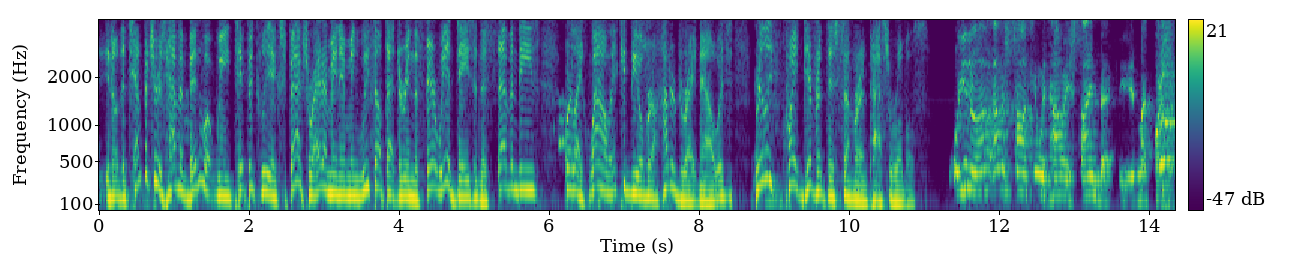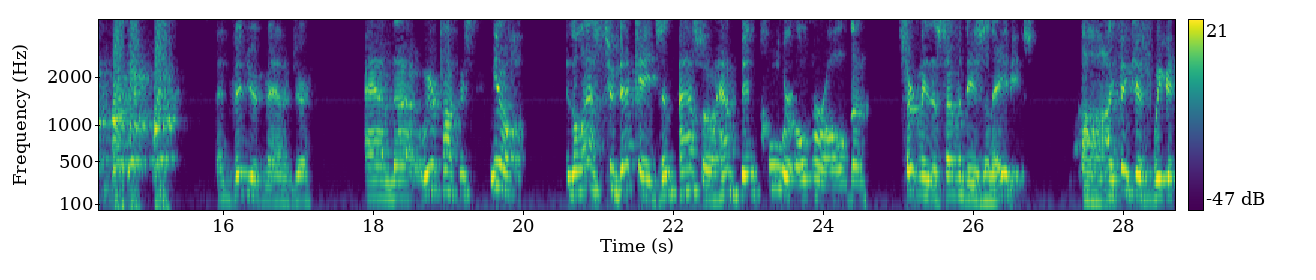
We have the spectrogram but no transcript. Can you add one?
you know, the temperatures haven't been what we typically expect, right? I mean, I mean, we felt that during the fair. We had days in the seventies. We're like, wow, it could be over hundred right now. It's really quite different this summer in Paso Robles. Well, you know, I, I was talking with Howie Steinbeck, my partner and vineyard manager, and uh, we were talking. You know, the last two decades in Paso have been cooler overall than certainly the 70s and 80s. Uh, I think as we get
